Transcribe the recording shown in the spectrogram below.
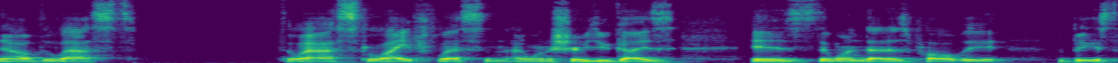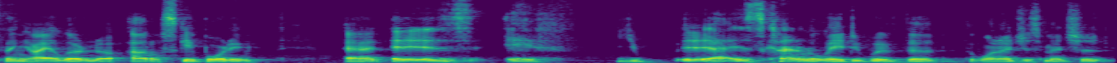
now the last, the last life lesson I want to share you guys is the one that is probably the biggest thing I learned out of skateboarding, and it is if you it is kind of related with the the one I just mentioned,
